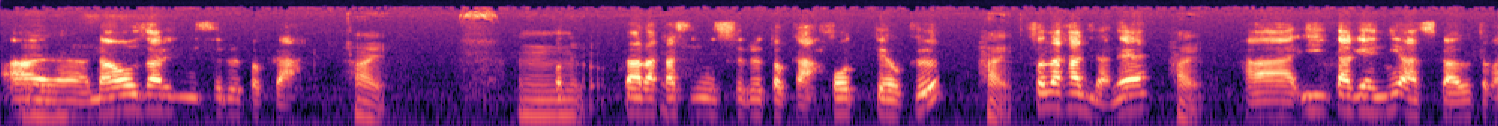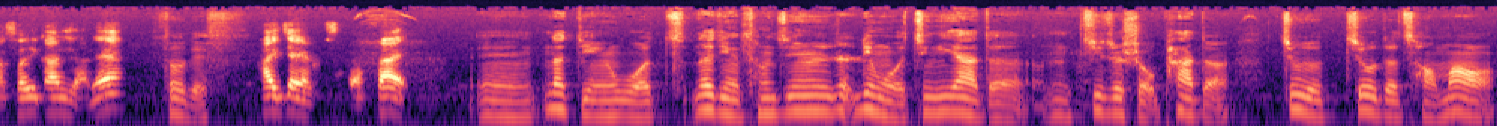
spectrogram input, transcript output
あ。あなおざりにするとか、はい。うん、たらかしにするとか、放っておく、はい。そんな感じだね。はい。はい、いい加減に扱うとか、そういう感じだね。そうです。はい、じゃあ訳してください。嗯，那点我那点曾经令我惊讶的，嗯，系着手帕的旧旧的草帽，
